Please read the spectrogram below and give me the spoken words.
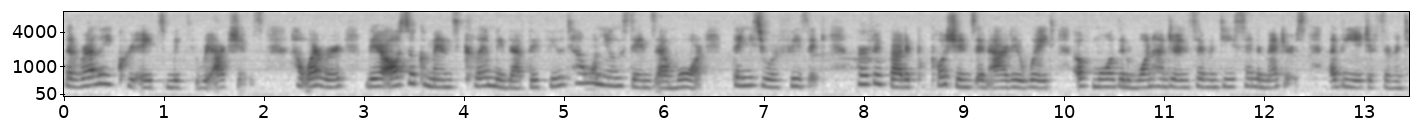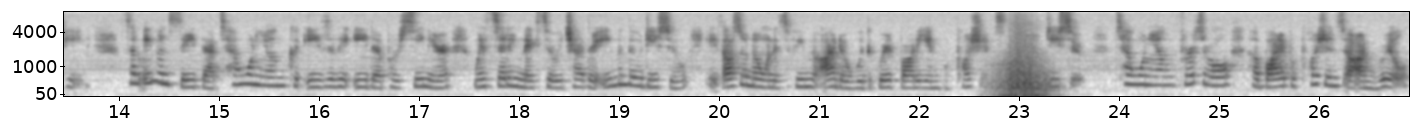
that rarely creates mixed reactions. However, there are also comments claiming that they feel Jang Wonyoung stands out more thanks to her physique, perfect body proportions and ideal weight of more than 170 centimeters at the age of 17. Some even say that Jang Wonyoung could easily eat up her senior when sitting next to each other even though Jisoo is also known as a female idol with great body and proportions. Jisoo Jang Wonyoung, first of all, her body proportions are unreal,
